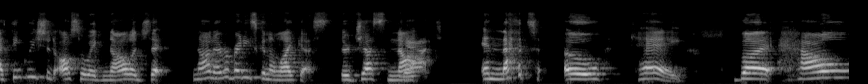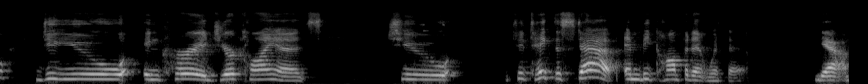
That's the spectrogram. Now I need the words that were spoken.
I think we should also acknowledge that not everybody's going to like us. They're just not. Yeah. And that's okay. But how do you encourage your clients to to take the step and be confident with it? Yeah.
